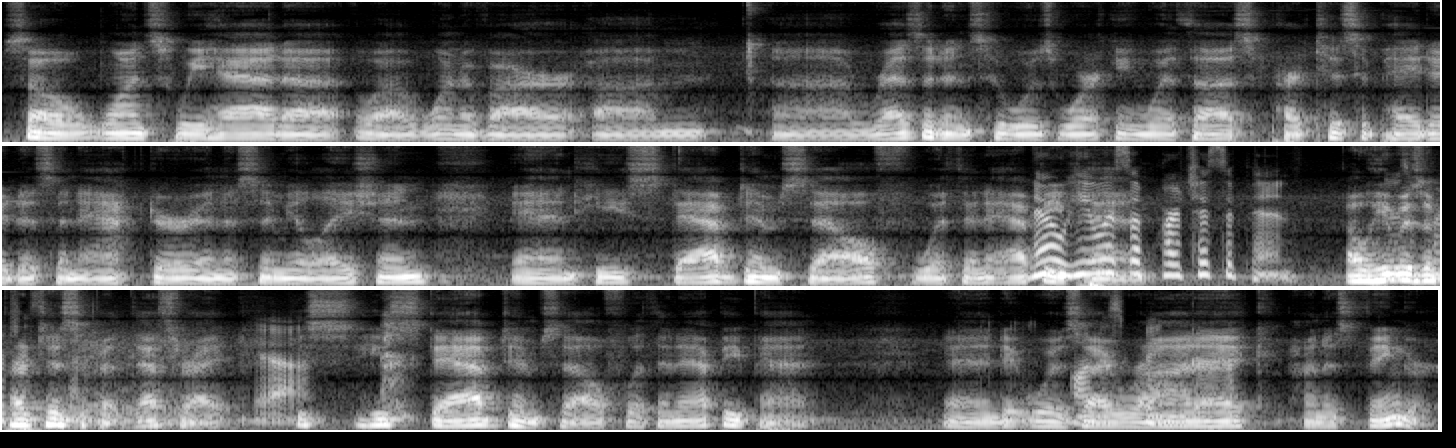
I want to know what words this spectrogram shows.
So once we had a, well, one of our um, uh, residents who was working with us participated as an actor in a simulation, and he stabbed himself with an EpiPen. No, he was a participant. oh, he he was was a participant. That's right. Yeah. He, he stabbed himself with an EpiPen, and it was On his ironic on his finger,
